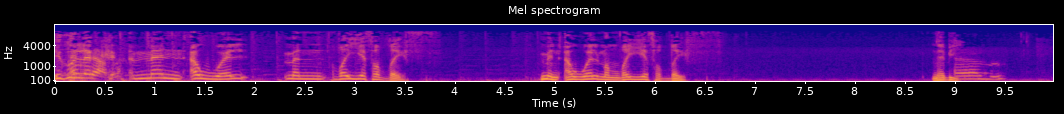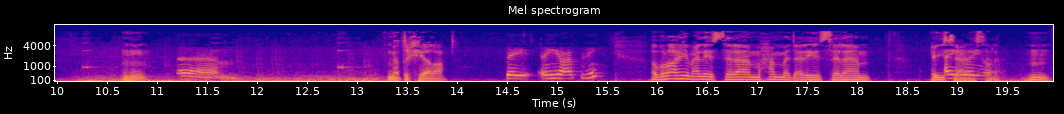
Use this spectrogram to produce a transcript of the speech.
يقول لك من أول من ضيف الضيف. من أول من ضيف الضيف. نبي. أم. مم. أم. نعطيك خيارات. يعطني إبراهيم عليه السلام محمد عليه السلام عيسى أيوة، عليه أيوة. السلام. مم.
